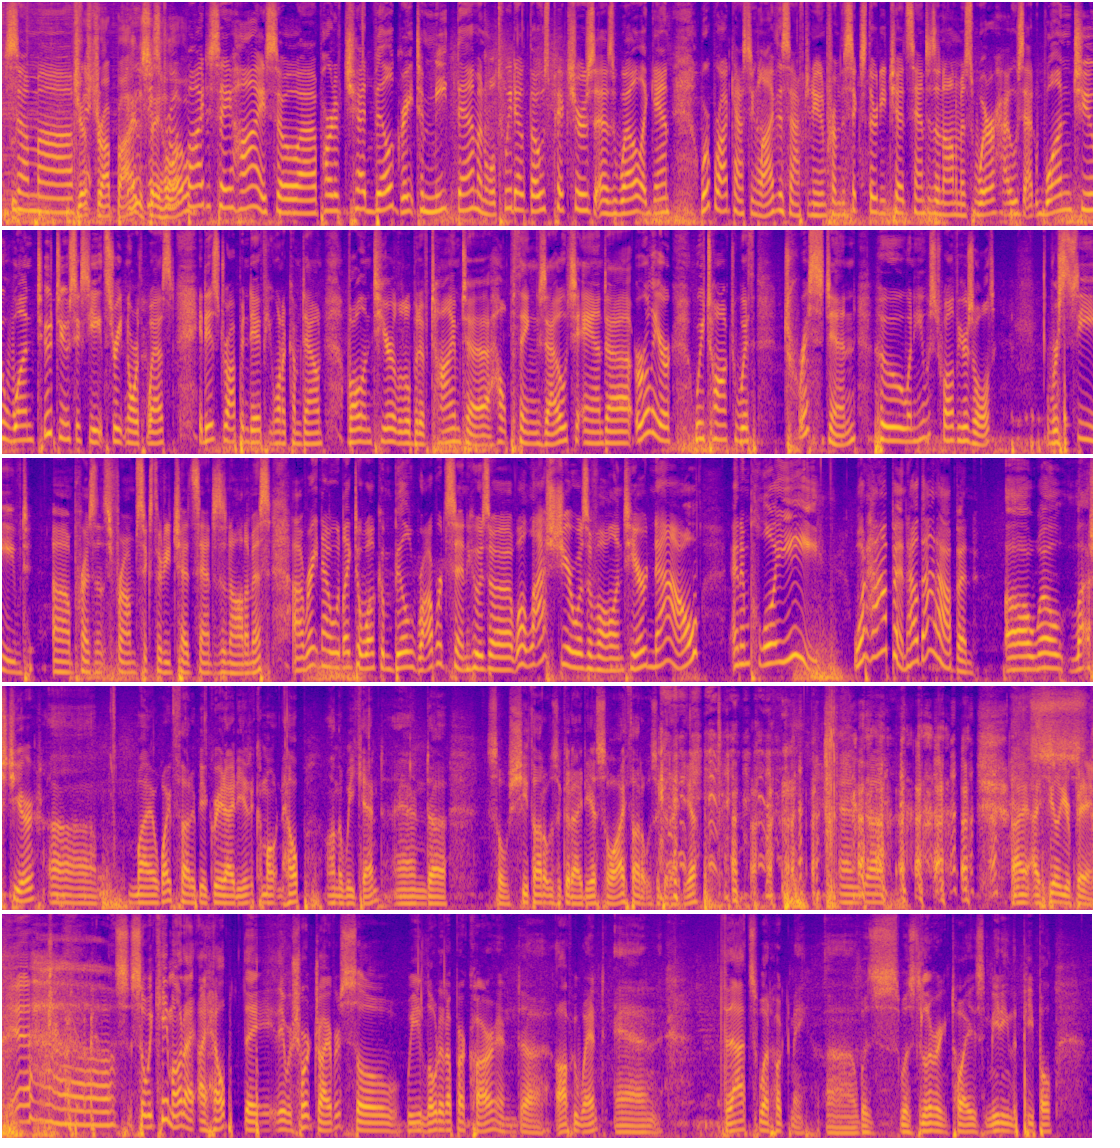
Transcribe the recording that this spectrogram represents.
Some uh, just dropped by to just say hello? by to say hi. So uh, part of Chedville. Great to meet them, and we'll tweet out those pictures as well. Again, we're broadcasting live this afternoon from the 630 Ched Santa's Anonymous warehouse at 12122 68th Street Northwest. It is drop-in day if you want to come down, volunteer a little bit of time to help things out. And uh, earlier we talked with Tristan, who, when he was 12 years old, received uh, presents from 630 Ched Santa's Anonymous. Uh, right now, we'd like to welcome Bill Robertson, who is a, well, last year was a volunteer, now an employee. What happened? How'd that happen? Uh, well, last year, um my wife thought it'd be a great idea to come out and help on the weekend, and uh, so she thought it was a good idea. So I thought it was a good idea. and uh, I, I feel your pain. s- so we came out. I, I helped. They they were short drivers, so we loaded up our car and uh, off we went. And that's what hooked me. Uh, was was delivering toys, meeting the people,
